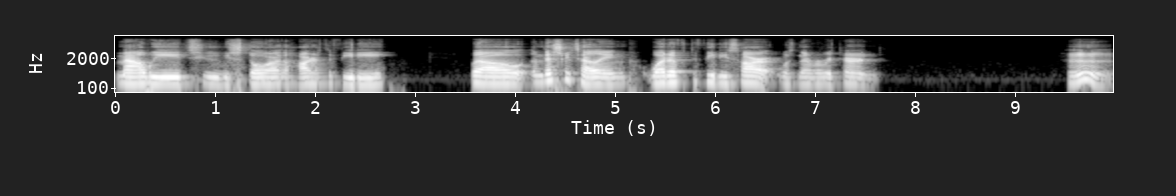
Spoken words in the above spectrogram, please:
Maui to restore the heart of Te Fiti. Well, in this retelling, what if Te Fiti's heart was never returned? Hmm.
